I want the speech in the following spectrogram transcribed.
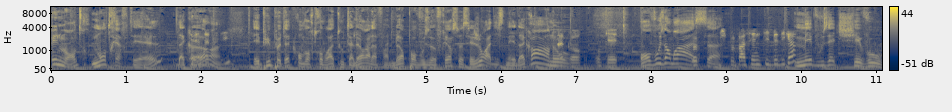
une montre, montre RTL, d'accord. Et puis peut-être qu'on vous retrouvera tout à l'heure à la fin de l'heure pour vous offrir ce séjour à Disney. D'accord Arnaud D'accord, ok. On vous embrasse. Je peux passer une petite dédicace? Mais vous êtes chez vous.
